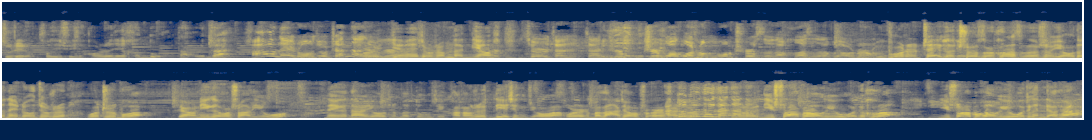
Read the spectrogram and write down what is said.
就这种投机取巧人也很多，大有人在。还有那种就真的就是是因为就是什么呢？你要就是在在直直播过程中吃死的喝死的不有事吗？不是这个吃死喝死是有的那种，就是我直播，然后你给我刷礼物，那个那有什么东西，可能是烈性酒啊，或者什么辣椒水儿，反正就是对对对对对就是你刷够礼物我就喝，你刷不够礼物我就跟你聊天儿。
